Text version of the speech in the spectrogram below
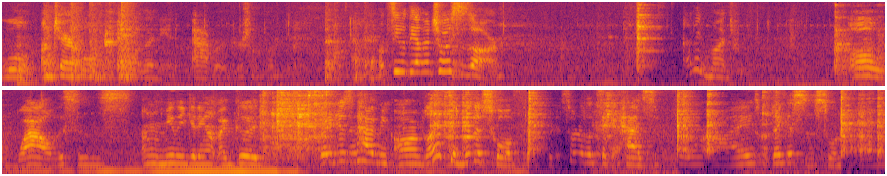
Well, I'm terrible more than average or something. Let's see what the other choices are. I think mine's. Oh wow, this is. I'm immediately getting out my good, but it doesn't have any arms. Like the wither skull effect, but it sort of looks like it has four eyes, which I guess is sort of. Fun.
